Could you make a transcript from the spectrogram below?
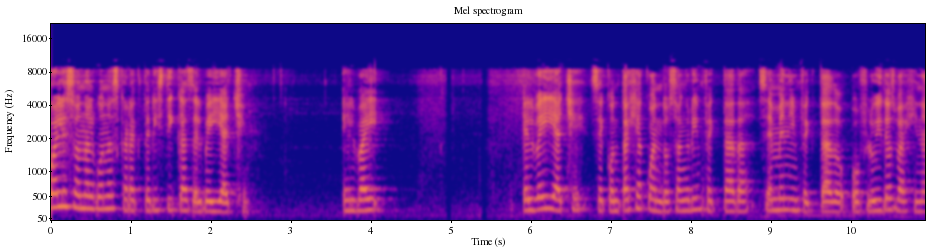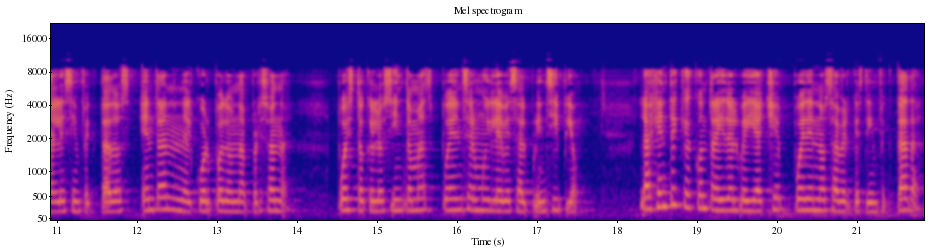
¿Cuáles son algunas características del VIH? El, VIH se contagia cuando sangre infectada, semen infectado o fluidos vaginales infectados entran en el cuerpo de una persona, puesto que los síntomas pueden ser muy leves al principio. La gente que ha contraído el VIH puede no saber que está infectada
